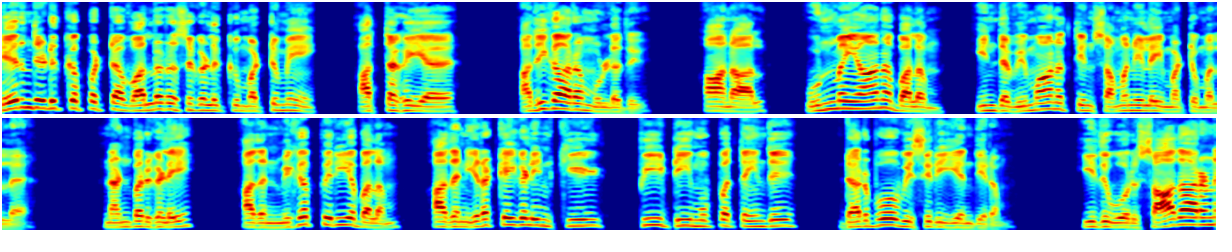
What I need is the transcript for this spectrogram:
தேர்ந்தெடுக்கப்பட்ட வல்லரசுகளுக்கு மட்டுமே அத்தகைய அதிகாரம் உள்ளது. ஆனால் உண்மையான பலம் இந்த விமானத்தின் சமநிலை மட்டுமல்ல. நண்பர்களே அதன் மிகப்பெரிய பலம் அதன் இறக்கைகளின் கீழ் பி டி முப்பத்தைந்து டர்போ விசிறி இயந்திரம். இது ஒரு சாதாரண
